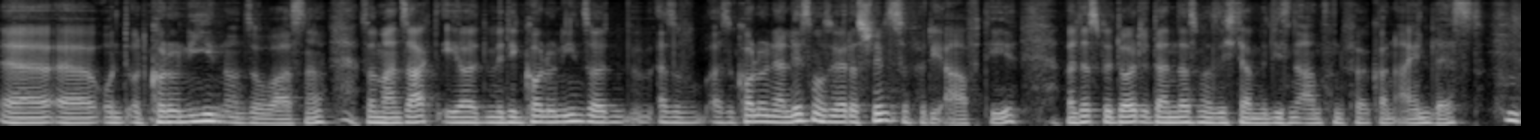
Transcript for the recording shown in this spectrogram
äh, äh, und, und Kolonien und sowas. Ne? Sondern man sagt eher, mit den Kolonien sollten, also, also Kolonialismus wäre das Schlimmste für die AfD, weil das bedeutet dann, dass man sich dann mit diesen anderen Völkern einlässt hm.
